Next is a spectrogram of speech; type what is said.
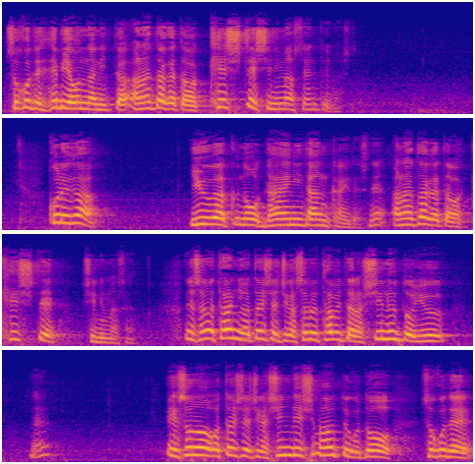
そこで蛇は女に言ったあなた方は決して死にませんと言いました。これが誘惑の第二段階ですね。あなた方は決して死にません。でそれは単に私たちがそれを食べたら死ぬというね。その私たちが死んでしまうということをそこで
